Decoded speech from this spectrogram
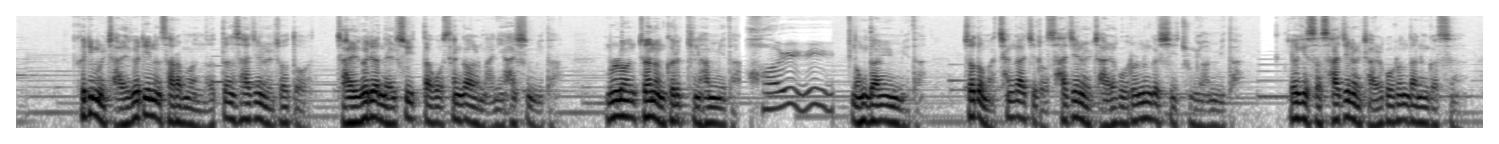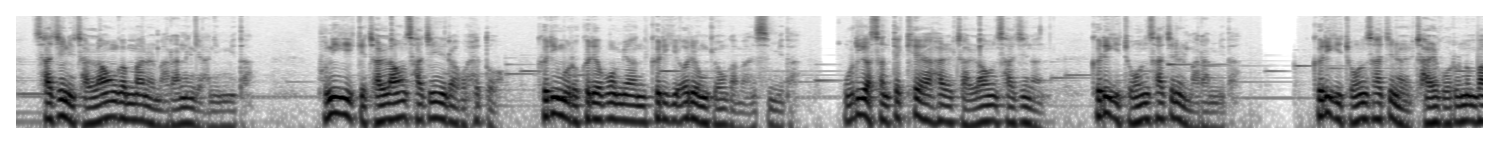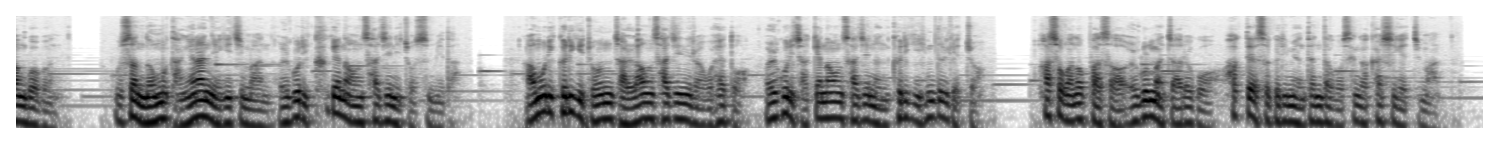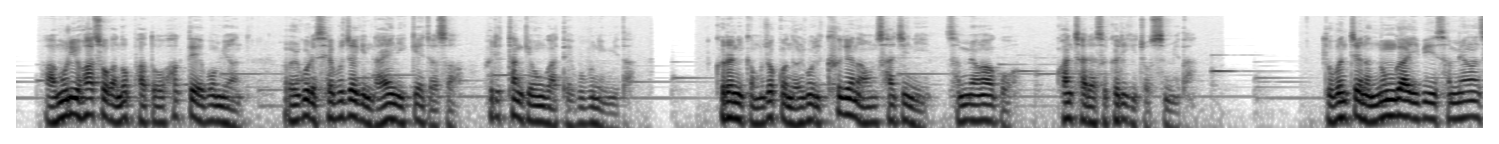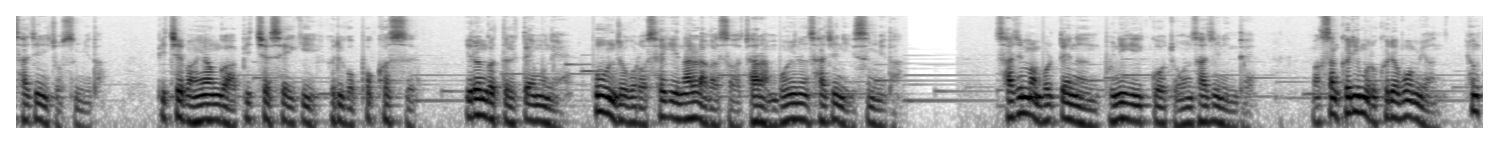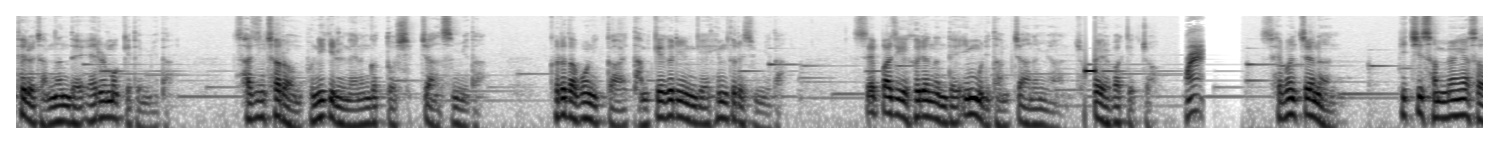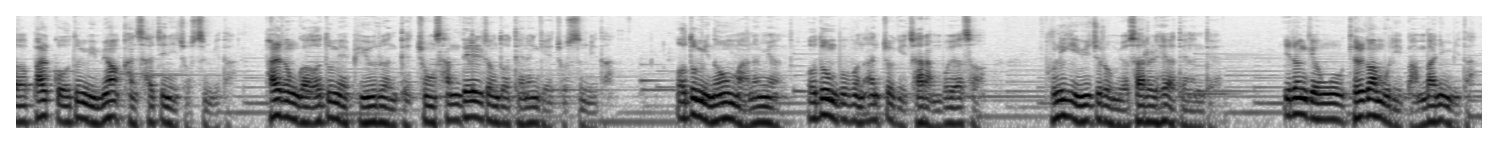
그림을 잘 그리는 사람은 어떤 사진을 줘도 잘 그려낼 수 있다고 생각을 많이 하십니다. 물론 저는 그렇긴 합니다. 헐. 농담입니다. 저도 마찬가지로 사진을 잘 고르는 것이 중요합니다. 여기서 사진을 잘 고른다는 것은 사진이 잘 나온 것만을 말하는 게 아닙니다. 분위기 있게 잘 나온 사진이라고 해도 그림으로 그려보면 그리기 어려운 경우가 많습니다. 우리가 선택해야 할 잘 나온 사진은 그리기 좋은 사진을 말합니다. 그리기 좋은 사진을 잘 고르는 방법은 우선 너무 당연한 얘기지만 얼굴이 크게 나온 사진이 좋습니다. 아무리 그리기 좋은 잘 나온 사진이라고 해도 얼굴이 작게 나온 사진은 그리기 힘들겠죠. 화소가 높아서 얼굴만 자르고 확대해서 그리면 된다고 생각하시겠지만 아무리 화소가 높아도 확대해보면 얼굴의 세부적인 라인이 깨져서 흐릿한 경우가 대부분입니다. 그러니까 무조건 얼굴이 크게 나온 사진이 선명하고 관찰해서 그리기 좋습니다. 두 번째는 눈과 입이 선명한 사진이 좋습니다. 빛의 방향과 빛의 색이 그리고 포커스 이런 것들 때문에 부분적으로 색이 날아가서 잘 안 보이는 사진이 있습니다. 사진만 볼 때는 분위기 있고 좋은 사진인데 막상 그림으로 그려보면 형태를 잡는데 애를 먹게 됩니다. 사진처럼 분위기를 내는 것도 쉽지 않습니다. 그러다 보니까 담게 그리는 게 힘들어집니다. 쎄 빠지게 그렸는데 인물이 담지 않으면 정말 열받겠죠. 세 번째는 빛이 선명해서 밝고 어둠이 명확한 사진이 좋습니다. 밝음과 어둠의 비율은 대충 3대1 정도 되는 게 좋습니다. 어둠이 너무 많으면 어두운 부분 안쪽이 잘 안 보여서 분위기 위주로 묘사를 해야 되는데 이런 경우 결과물이 반반입니다.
